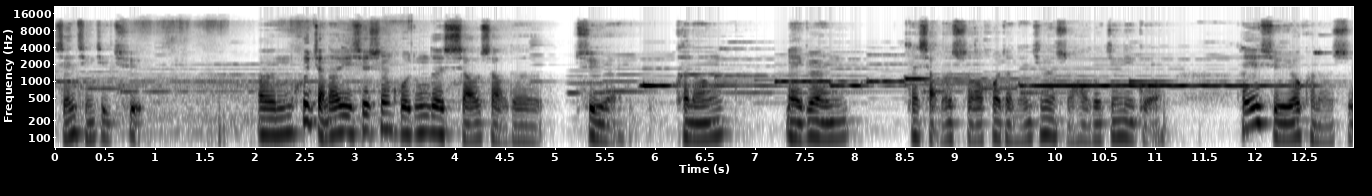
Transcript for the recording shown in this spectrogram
闲情寄趣》，嗯，会讲到一些生活中的小小的趣味，可能每个人在小的时候或者年轻的时候都经历过。它也许有可能是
